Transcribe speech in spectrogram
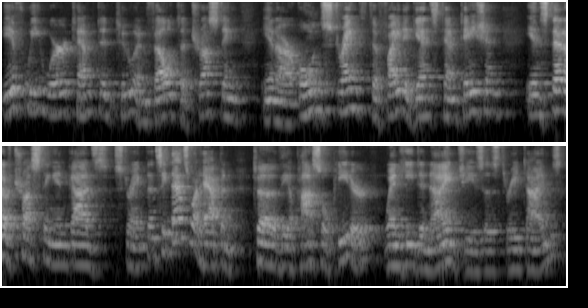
if we were tempted to and fell to trusting in our own strength to fight against temptation instead of trusting in God's strength. And see, that's what happened to the Apostle Peter when he denied Jesus three times.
